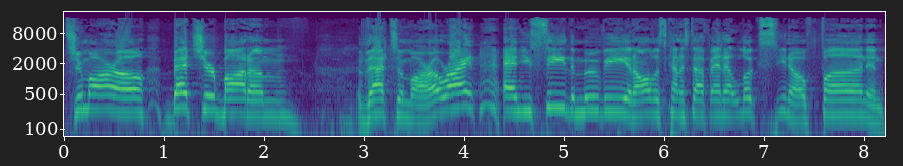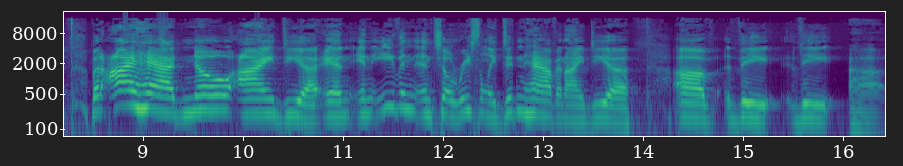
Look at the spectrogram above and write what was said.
tomorrow. Bet your bottom that tomorrow, right? And you see the movie and all this kind of stuff, and it looks, you know, fun. And but I had no idea, and and even until recently, didn't have an idea of the the uh,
